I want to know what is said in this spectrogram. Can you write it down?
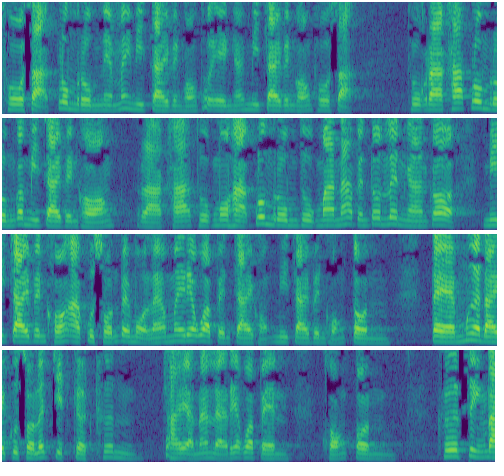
โทสะกลุ่มรุมเนี่ยไม่มีใจเป็นของตัวเองนะมีใจเป็นของโทสะถูกราคะกลุ่มรุมก็มีใจเป็นของราคะ ถูกโมหะกลุ่มรุม ถูกมานะเป็นต้นเล่นงาน ก็มีใจเป็นของอกุศลไปหมดแล้ว ไม่เรียกว่าเป็นใจของมีใจเป็นของตน แต่เมื่อใดกุศลจิตเกิดขึ้น ใจอันนั้นแหละเรียกว่าเป็นของตน คือสิ่งใด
